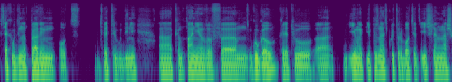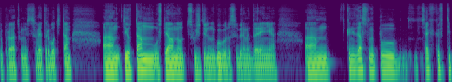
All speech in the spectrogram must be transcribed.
всяка година правим от 2-3 години а, кампания в а, Google, където а, имаме и познати, които работят, и член на нашия управителния съвет работи там. А, и оттам успяваме от служители на Google да събираме дарения. А, кандидатстваме по всякакъв тип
